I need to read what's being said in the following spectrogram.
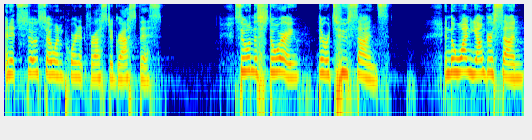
And it's so, so important for us to grasp this. So, in the story, there were two sons. And the one younger son,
